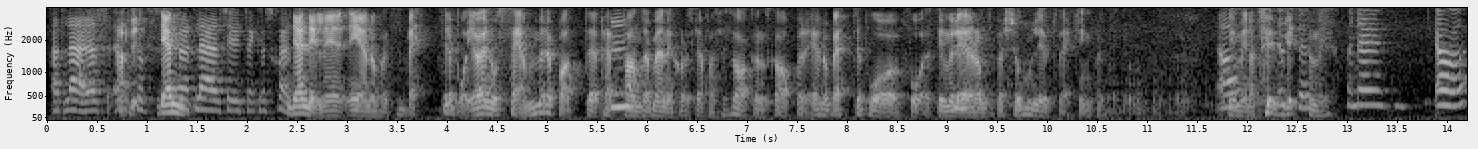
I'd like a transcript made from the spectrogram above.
Att lära sig, liksom, den, för att lära sig utvecklas själv. Den delen är jag nog faktiskt bättre på. Jag är nog sämre på att eh, peppa mm. andra människor att skaffa sig sakkunskaper. Jag är nog bättre på att få stimulera mm. dem till personlig utveckling faktiskt. Ja, det är mer naturligt för mig. Men där, ja,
